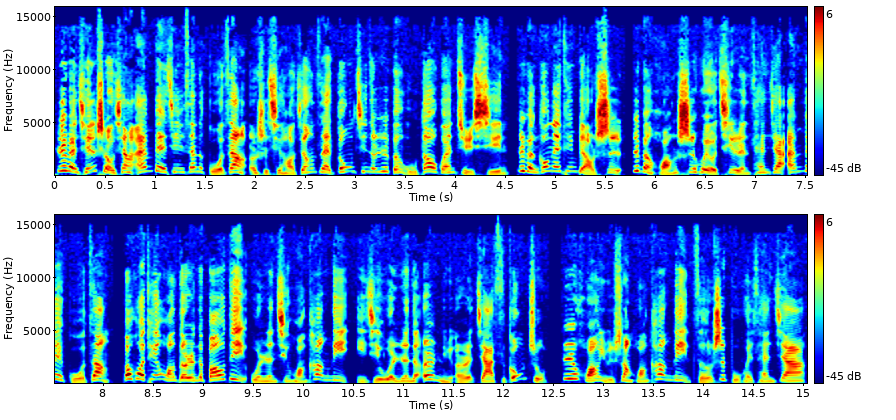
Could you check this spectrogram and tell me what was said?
日本前首相安倍晋三的国葬二十七号将在东京的日本武道馆举行。日本宫内厅表示，日本皇室会有七人参加安倍国葬，包括天皇德仁的胞弟文仁亲王伉俪以及文仁的二女儿佳子公主。日皇与上皇伉俪则是不会参加。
